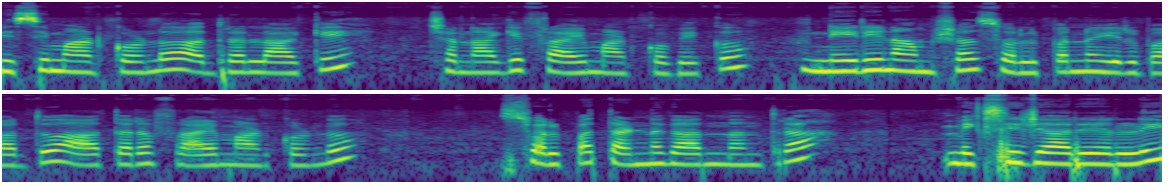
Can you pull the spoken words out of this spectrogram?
ಬಿಸಿ ಮಾಡಿಕೊಂಡು ಅದರಲ್ಲಿ ಹಾಕಿ ಚೆನ್ನಾಗಿ ಫ್ರೈ ಮಾಡ್ಕೋಬೇಕು. ನೀರಿನ ಅಂಶ ಸ್ವಲ್ಪನೂ ಇರಬಾರ್ದು. ಆ ಥರ ಫ್ರೈ ಮಾಡಿಕೊಂಡು ಸ್ವಲ್ಪ ತಣ್ಣಗಾದ ನಂತರ ಮಿಕ್ಸಿ ಜಾರಿಯಲ್ಲಿ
